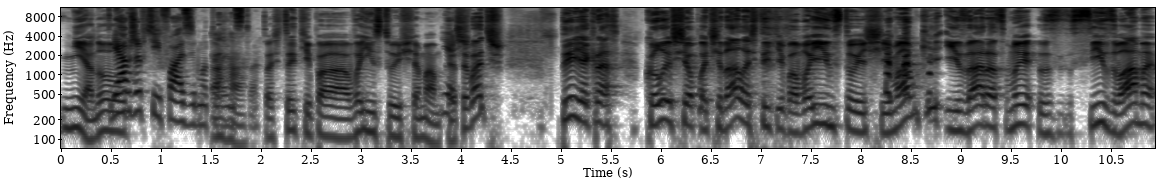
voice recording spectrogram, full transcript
Ні, ну... Я вже в тій фазі материнства. Ага, Тобто ти, типа, воїнствуюча мамка. Ти бачиш? Ти якраз коли все починалось, ти типа воїнствуючі мамки, і зараз ми всі з вами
